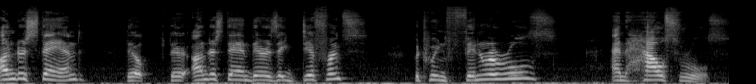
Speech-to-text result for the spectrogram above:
Understand there, there understand there is a difference between FINRA rules and house rules.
